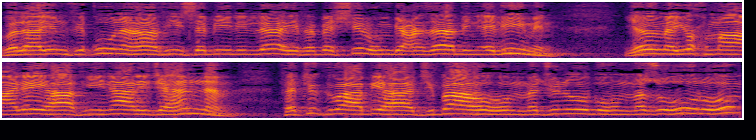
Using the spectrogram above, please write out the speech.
ve la yunfikunaha fi sebilillahi febeşşirhum bi'azabin elimin yevme yuhma aleyha fi nari cehennem fetükva biha cibahuhum ve cunubuhum ve zuhuruhum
